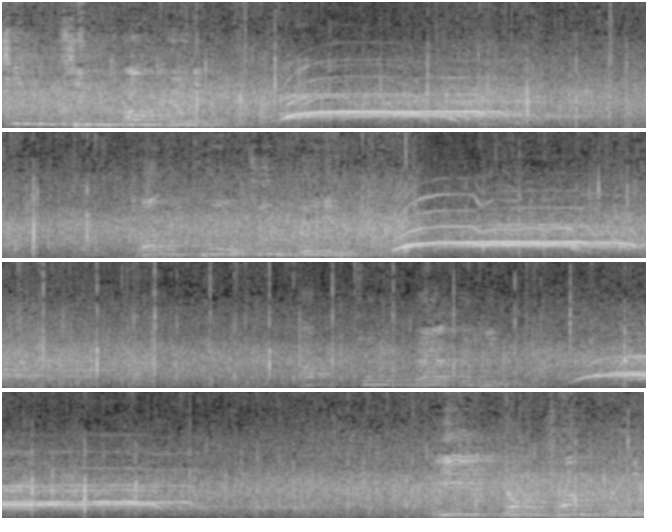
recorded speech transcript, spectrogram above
신진범 배우님. 권효준 배우님. 박종배 배우님. 이영환 배우님.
